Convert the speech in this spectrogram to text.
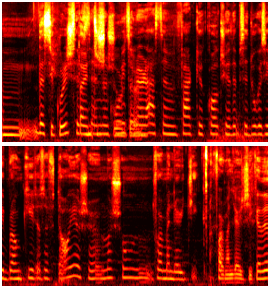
um, dhe sigurisht thonjtë të shkurtër. Në shumicën e rasteve në fakt kjo kollë që edhe pse duket si bronkit ose ftohje është më shumë formë alergjike. Formë alergjike dhe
